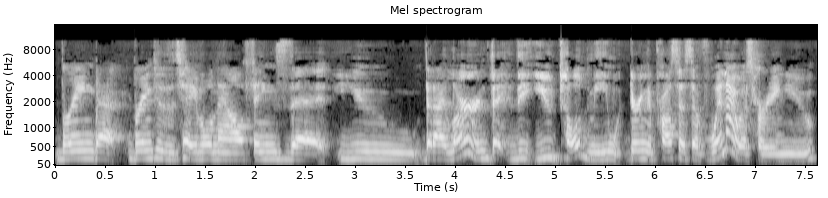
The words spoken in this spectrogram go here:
bring back bring to the table now things that you that I learned that, that you told me during the process of when I was hurting you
